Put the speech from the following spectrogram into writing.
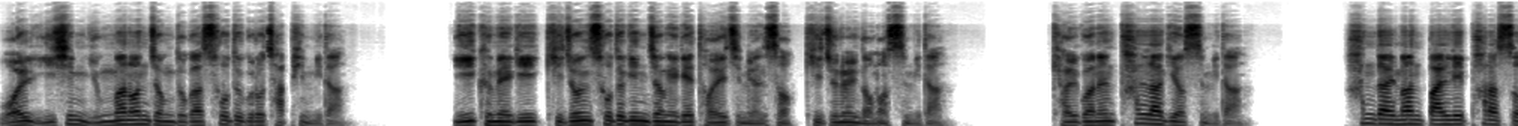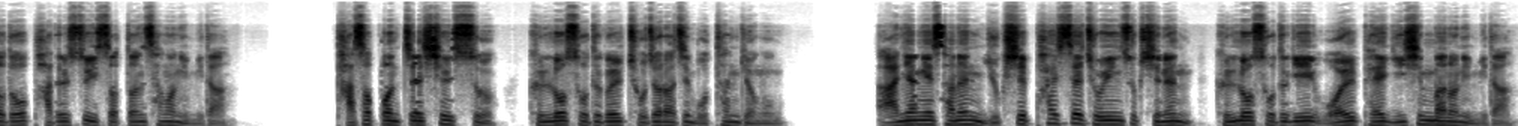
월 26만원 정도가 소득으로 잡힙니다. 이 금액이 기존 소득 인정액에 더해지면서 기준을 넘었습니다. 결과는 탈락이었습니다. 한 달만 빨리 팔았어도 받을 수 있었던 상황입니다. 다섯 번째 실수, 근로소득을 조절하지 못한 경우 안양에 사는 68세 조인숙 씨는 근로소득이 월 120만원입니다.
